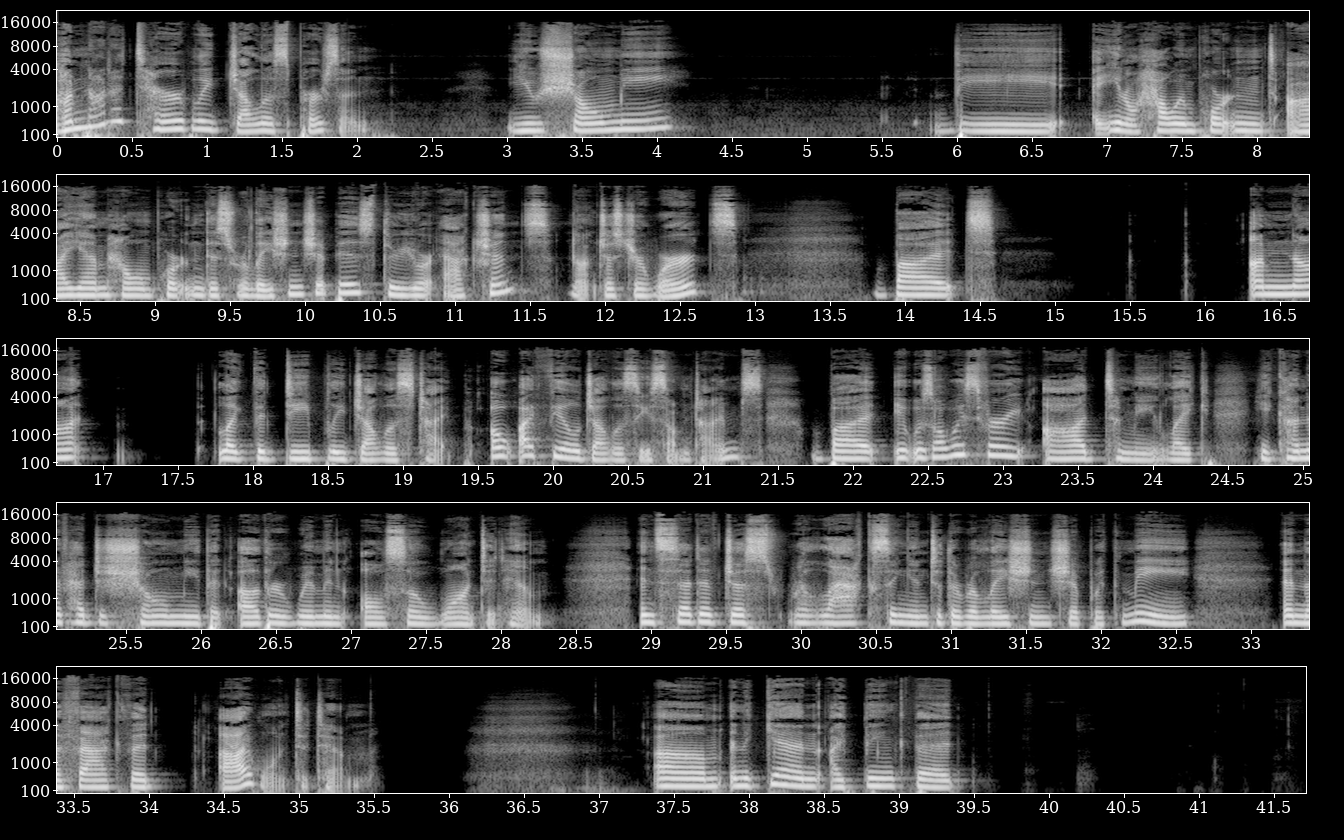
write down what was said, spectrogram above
I'm not a terribly jealous person. You show me the you know how important I am, how important this relationship is through your actions, not just your words. But I'm not like the deeply jealous type. Oh, I feel jealousy sometimes, but it was always very odd to me. Like he kind of had to show me that other women also wanted him instead of just relaxing into the relationship with me and the fact that I wanted him. Um, and again, I think that,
